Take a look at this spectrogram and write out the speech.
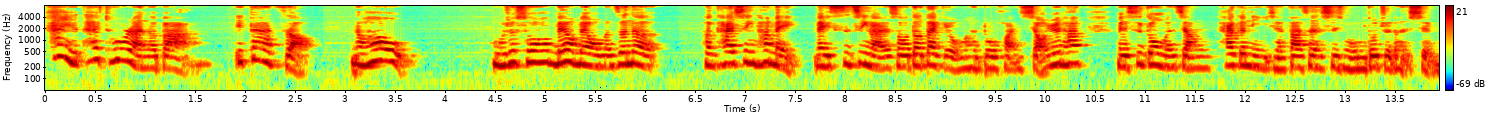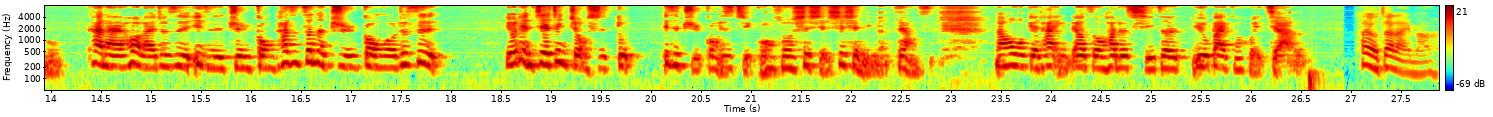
他也太突然了吧，一大早。然后我就说，没有没有，我们真的很开心。他每每次进来的时候都带给我们很多欢笑，因为他每次跟我们讲他跟你以前发生的事情，我们都觉得很羡慕。太太后来就是一直鞠躬，她是真的鞠躬哦，就是有点接近九十度。一直鞠躬，一直鞠躬，说谢谢，谢谢你们这样子。然后我给她饮料之后，她就骑着 U bike 回家了。她有再来吗？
